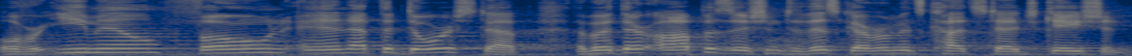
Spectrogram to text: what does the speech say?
over email, phone, and at the doorstep about their opposition to this government's cuts to education.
